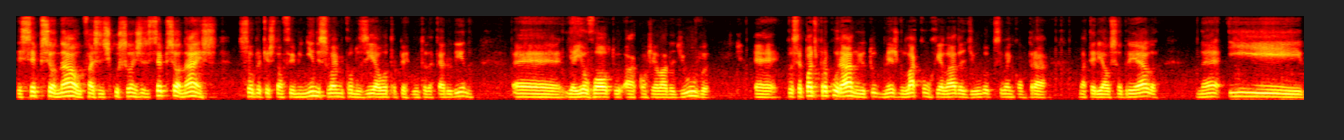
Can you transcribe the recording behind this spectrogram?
excepcional, faz discussões excepcionais sobre a questão feminina, isso vai me conduzir a outra pergunta da Carolina, é, e aí eu volto à congelada de uva, é, você pode procurar no YouTube mesmo, lá congelada de uva, que você vai encontrar material sobre ela, né? e,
